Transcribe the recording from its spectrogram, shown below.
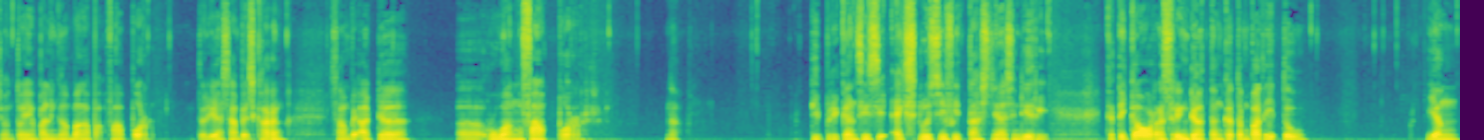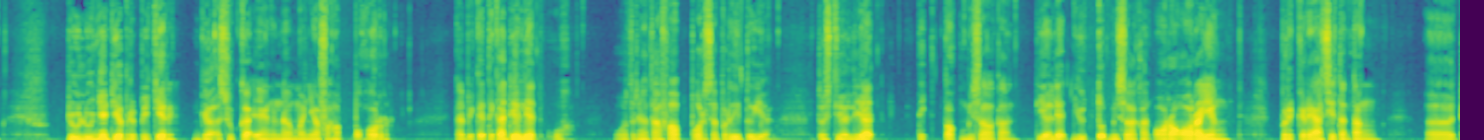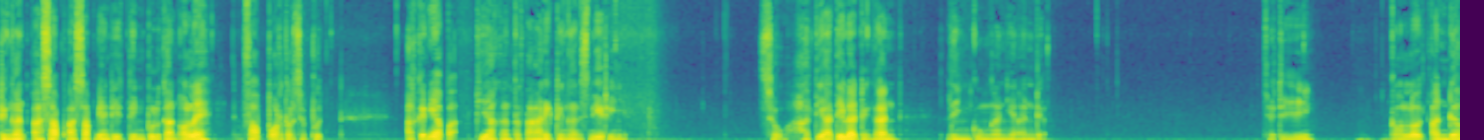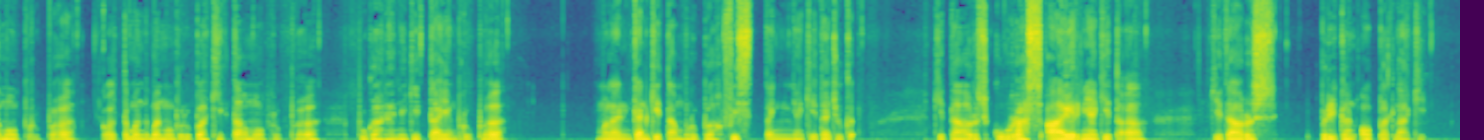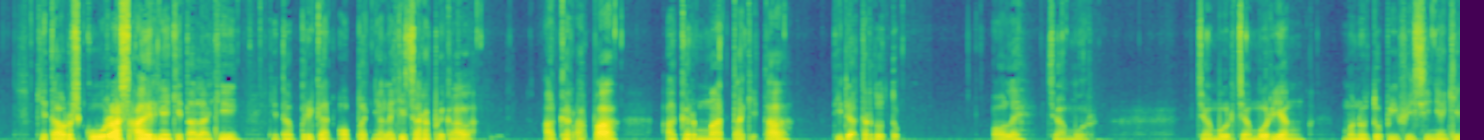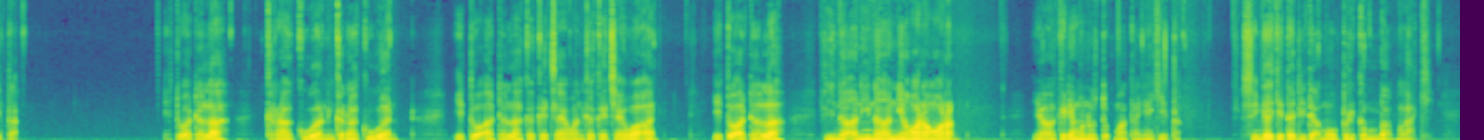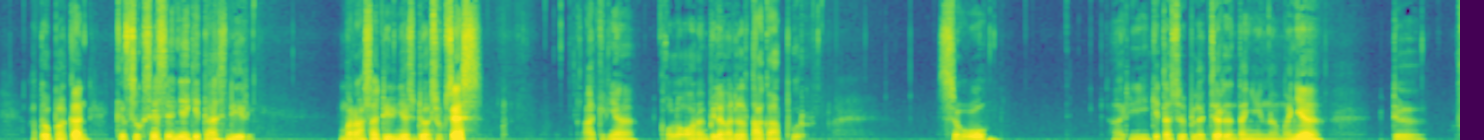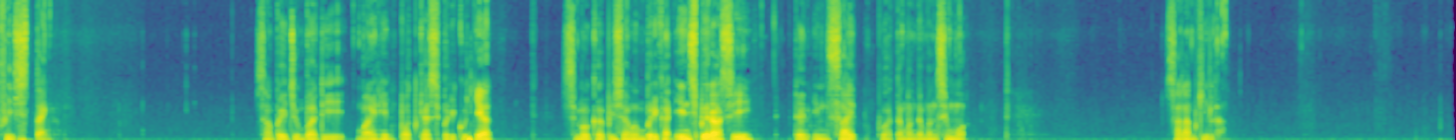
Contoh yang paling gampang apa? Vapor. Itu ya sampai sekarang sampai ada uh, ruang vapor. Nah, diberikan sisi eksklusivitasnya sendiri. Ketika orang sering datang ke tempat itu, yang dulunya dia berpikir gak suka yang namanya vapor, tapi ketika dia lihat, wah, oh ternyata vapor seperti itu ya. Terus dia lihat TikTok misalkan, dia lihat YouTube misalkan, orang-orang yang berkreasi tentang uh, dengan asap-asap yang ditimbulkan oleh vapor tersebut. Akhirnya apa? Dia akan tertarik dengan sendirinya. So hati-hatilah dengan lingkungannya anda. Jadi kalau anda mau berubah kalau teman-teman mau berubah kita mau berubah bukan hanya kita yang berubah melainkan kita merubah fish tanknya kita juga kita harus kuras airnya kita kita harus berikan obat lagi kita harus kuras airnya kita lagi kita berikan obatnya lagi secara berkala. Agar apa? Agar mata kita tidak tertutup oleh jamur. Jamur-jamur yang menutupi visinya kita. Itu adalah keraguan-keraguan. Itu adalah kekecewaan-kekecewaan. Itu adalah hinaan-hinaannya orang-orang yang akhirnya menutup matanya kita. Sehingga kita tidak mau berkembang lagi. Atau bahkan kesuksesannya kita sendiri merasa dirinya sudah sukses, akhirnya kalau orang bilang adalah takabur. So, hari ini kita sudah belajar tentang yang namanya The Fish Tank. Sampai jumpa di Mindhin Podcast berikutnya. Semoga bisa memberikan inspirasi dan insight buat teman-teman semua. Salam gila.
